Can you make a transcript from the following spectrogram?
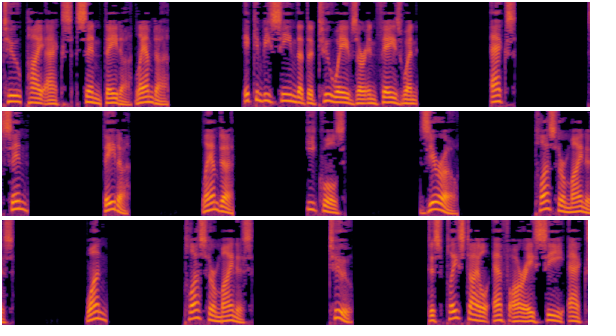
2 pi x sin theta lambda. It can be seen that the two waves are in phase when x sin theta lambda equals 0 plus or minus 1 plus or minus 2 display style frac x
